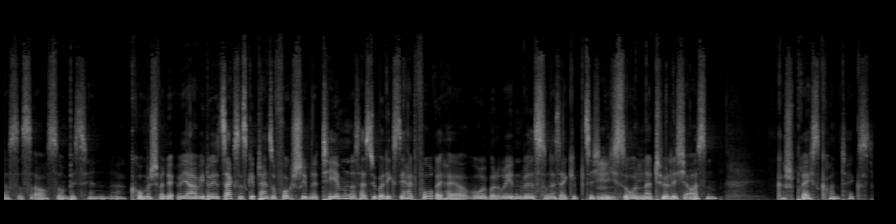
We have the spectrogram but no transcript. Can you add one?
Das ist auch so ein bisschen äh, komisch. Wenn du, ja, wie du jetzt sagst, es gibt halt so vorgeschriebene Themen. Das heißt, du überlegst dir halt vorher, worüber du reden willst und es ergibt sich Mhm. nicht so natürlich aus dem Gesprächskontext.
